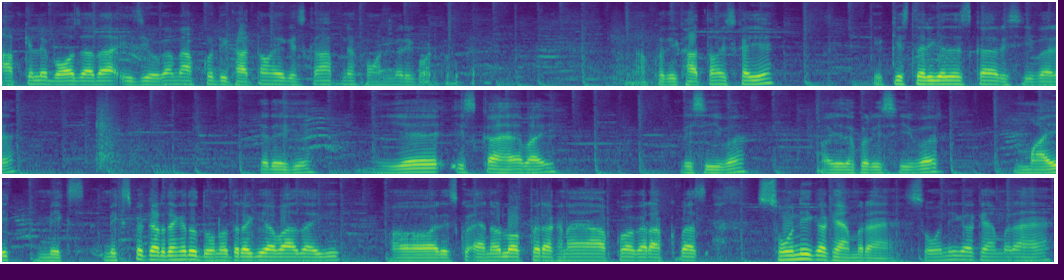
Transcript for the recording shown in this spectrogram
आपके लिए बहुत ज़्यादा ईजी होगा। मैं आपको दिखाता हूँ एक इसका, अपने फ़ोन में रिकॉर्ड करूँगा आपको दिखाता हूँ इसका ये कि किस तरीके से इसका रिसीवर है। ये देखिए। ये इसका है भाई रिसीवर और ये देखो रिसीवर माइक मिक्स मिक्स पे कर देंगे तो दोनों तरह की आवाज़ आएगी और इसको एनालॉग पे रखना है आपको। अगर आपके पास सोनी का कैमरा है सोनी का कैमरा है,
